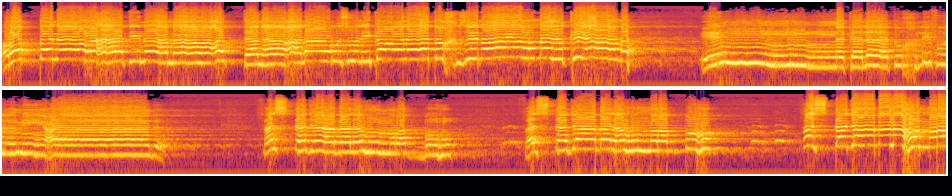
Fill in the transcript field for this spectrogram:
ربنا إنك لا تخلف الميعاد. فاستجاب لهم ربهم فاستجاب لهم ربهم فاستجاب لهم ربهم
